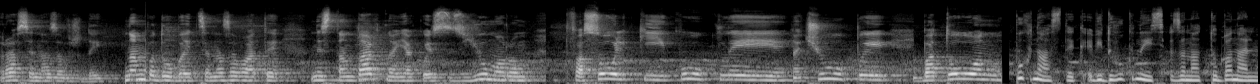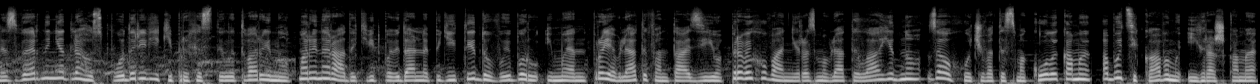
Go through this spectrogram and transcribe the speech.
раз і назавжди. Нам подобається називати нестандартно, якось з юмором. Фасольки, кукли, чупи, батон. Пухнастик, відгукнись занадто банальне звернення для господарів, які прихистили тварину. Марина радить відповідально підійти до вибору імен, проявляти фантазію, при вихованні розмовляти лагідно, заохочувати смаколиками або цікавими іграшками.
